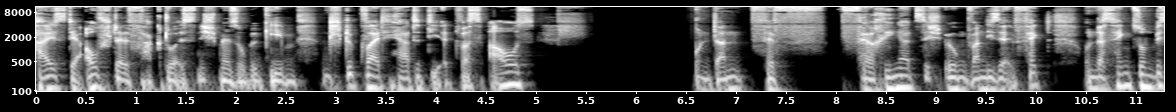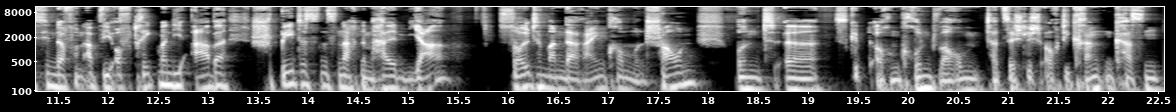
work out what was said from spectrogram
Heißt, der Aufstellfaktor ist nicht mehr so gegeben. Ein Stück weit härtet die etwas aus und dann ver verringert sich irgendwann dieser Effekt. Und das hängt so ein bisschen davon ab, wie oft trägt man die. Aber spätestens nach einem halben Jahr sollte man da reinkommen und schauen. Und äh, es gibt auch einen Grund, warum tatsächlich auch die Krankenkassen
